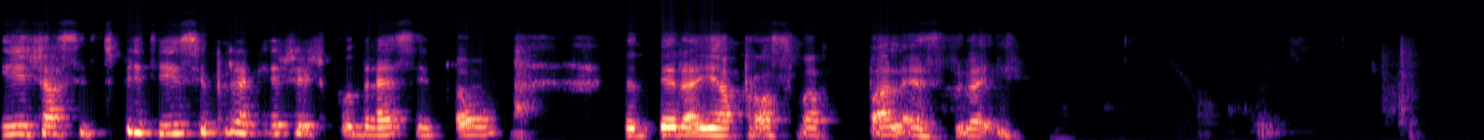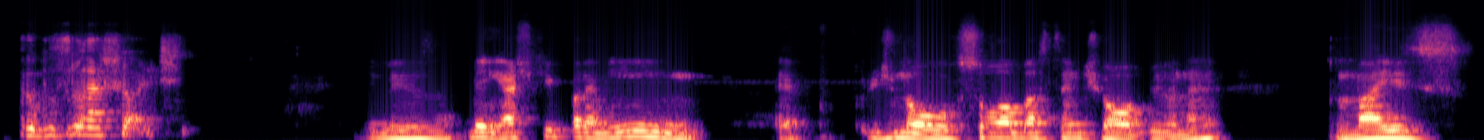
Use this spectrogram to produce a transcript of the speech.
e já se despedisse para que a gente pudesse, então, ter aí a próxima palestra aí. Vamos lá, Jorge. Beleza. Bem, acho que para mim, é, de novo, soa bastante óbvio, né? Mas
